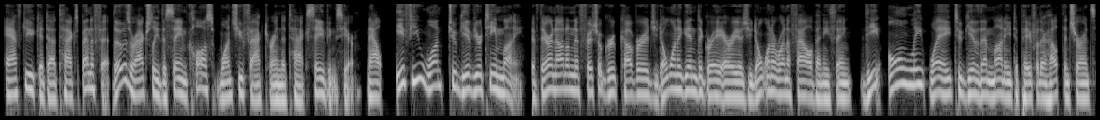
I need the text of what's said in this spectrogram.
after you get that tax benefit. Those are actually the same costs once you factor in the tax savings here. Now, if you want to give your team money, if they're not on official group coverage, you don't want to get into gray areas, you don't want to run afoul of anything, the only way to give them money to pay for their health insurance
